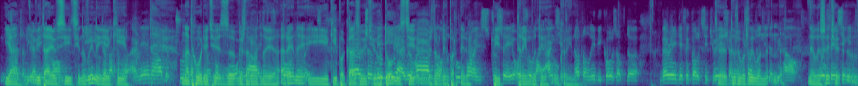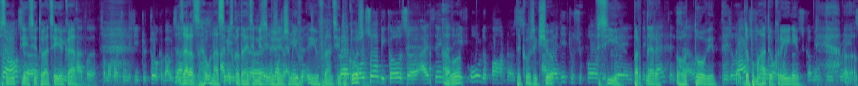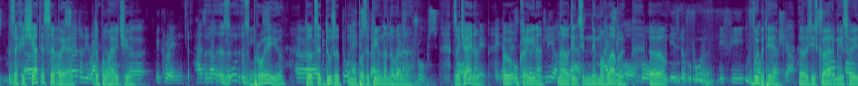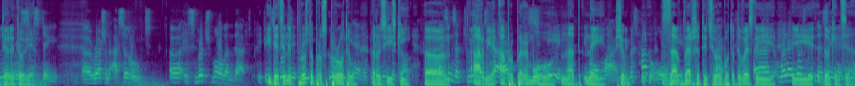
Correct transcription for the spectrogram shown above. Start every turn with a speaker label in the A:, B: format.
A: Я вітаю всі ці новини, які надходять з міжнародної арени і які показують готовність міжнародних партнерів підтримувати Україну. Це дуже важливо не, лише в силу ситуації, яка зараз у нас складається між, між іншим і у Франції також.
B: Але
A: Також, якщо всі партнери готові допомагати Україні е, захищати себе, допомагаючи з- зброєю, то це дуже позитивна новина. Звичайно, е, Україна наодинці не могла би е, вибити російську армію з своєї території. Йдеться не просто про спротив російській е, армії, а про перемогу над нею, щоб завершити цю роботу, довести її, до кінця.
